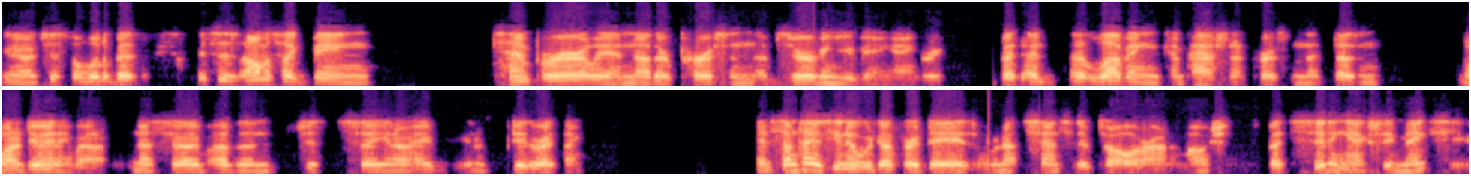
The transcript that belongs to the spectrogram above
you know, it's just a little bit. It's just almost like being temporarily another person observing you being angry but a, a loving, compassionate person that doesn't want to do anything about it necessarily, other than just say, you know, hey, you know, do the right thing. And sometimes, you know, we go for days and we're not sensitive to all our own emotions, but sitting actually makes you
